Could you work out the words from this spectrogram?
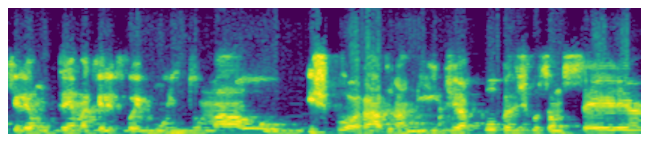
que ele é um tema que ele foi muito mal explorado na mídia, pouca discussão séria,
